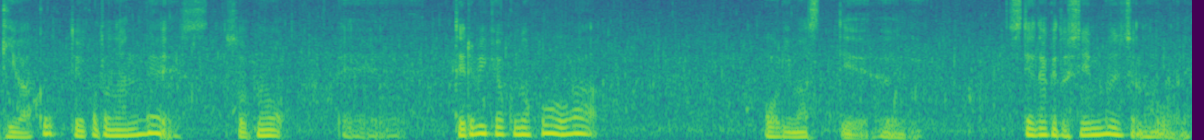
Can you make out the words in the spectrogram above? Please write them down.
疑惑っていうことなんでその、えー、テレビ局の方はおりますっていうふうにしてだけど新聞社の方はね、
